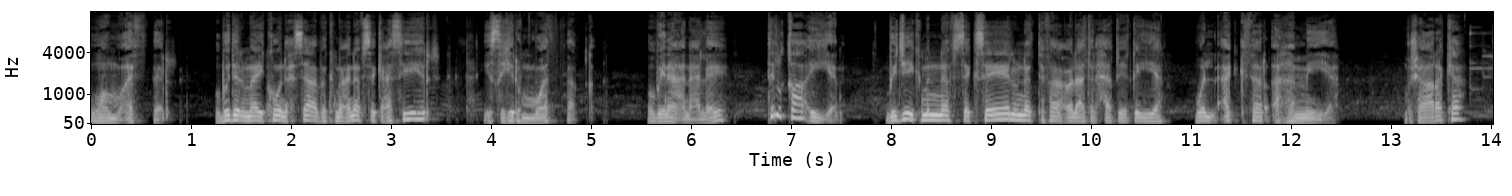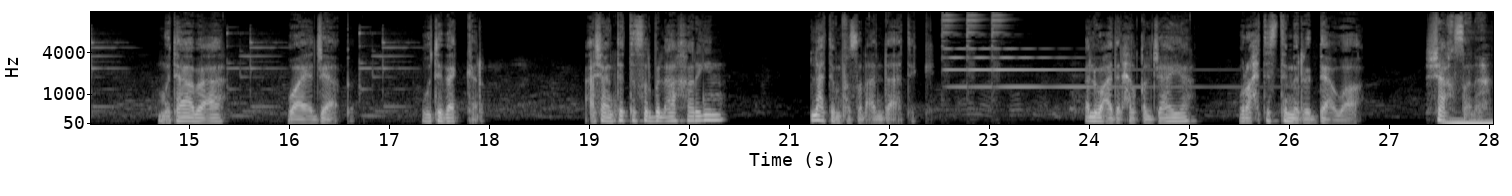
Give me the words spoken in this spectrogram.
ومؤثر. وبدل ما يكون حسابك مع نفسك عسير يصير موثق. وبناء عليه تلقائيا بيجيك من نفسك سيل من التفاعلات الحقيقية والأكثر أهمية. مشاركة متابعة وإعجاب. وتذكر. عشان تتصل بالآخرين لا تنفصل عن ذاتك. الوعد الحلقة الجاية وراح تستمر الدعوة شخصنة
